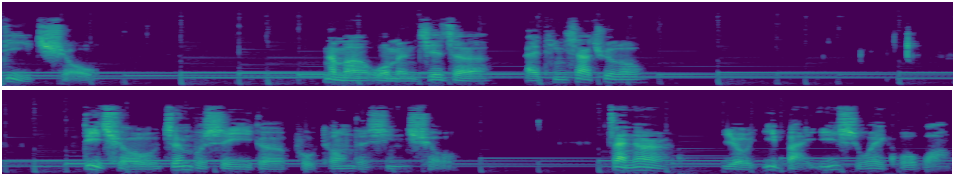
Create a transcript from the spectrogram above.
地球。那么我们接着来听下去喽。地球真不是一个普通的星球，在那儿有一百一十位国王，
